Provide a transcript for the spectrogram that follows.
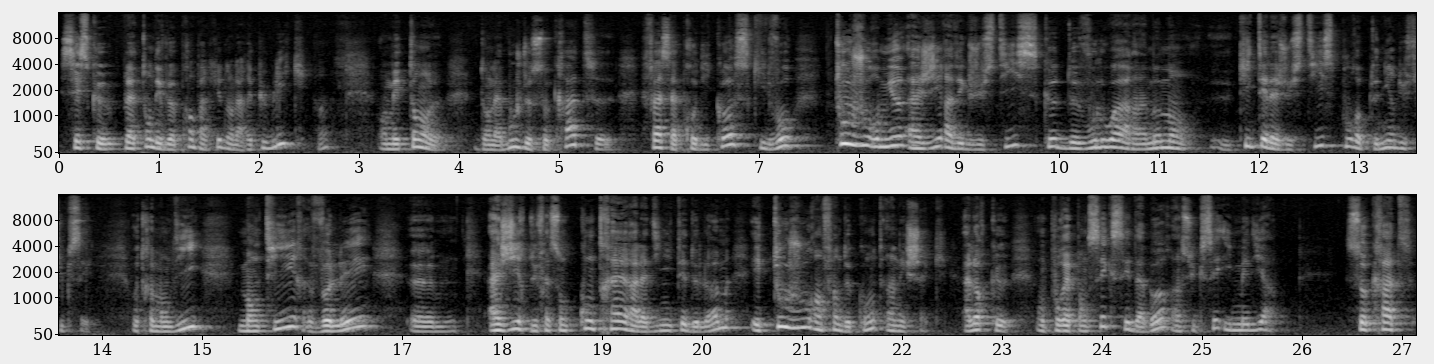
C'est ce que Platon développera en particulier dans la République, hein, en mettant euh, dans la bouche de Socrate, euh, face à Prodicos, qu'il vaut toujours mieux agir avec justice que de vouloir à un moment euh, quitter la justice pour obtenir du succès. Autrement dit, mentir, voler, euh, agir de façon contraire à la dignité de l'homme est toujours en fin de compte un échec. Alors que on pourrait penser que c'est d'abord un succès immédiat. Socrate,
